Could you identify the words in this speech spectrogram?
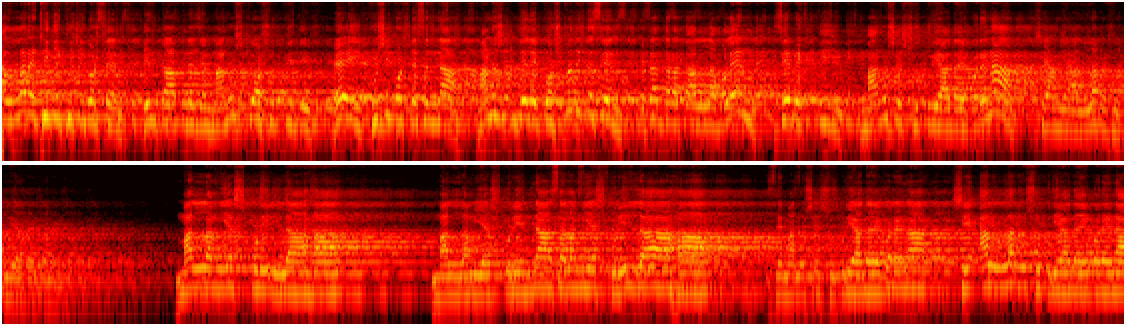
আল্লাহরে ঠিকই খুশি করছেন, কিন্তু আপনি যে মানুষকে অসুখ দিতে এই খুশি করতেছেন না, মানুষের দিলে কষ্ট দিতেছেন, এটার দ্বারা তো আল্লাহ বলেন, যে ব্যক্তি মানুষের শুক্রিয়া আদায় করে না, সে আমি আল্লাহর শুক্রিয়া আদায় করে না। মাল্লাম ইয়াশকুরিল্লাহ, মাল্লাম ইয়াশকুরিন না সালাম ইয়াশকুরিল্লাহ। যে মানুষের শুক্রিয়া আদায় করে না, সে আল্লাহর শুক্রিয়া আদায় করে না।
